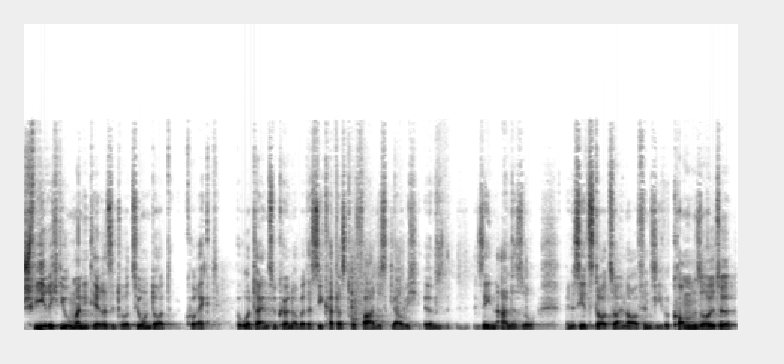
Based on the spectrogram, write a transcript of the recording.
schwierig, die humanitäre Situation dort korrekt beurteilen zu können, aber dass sie katastrophal ist, glaube ich, ähm, sehen alle so. Wenn es jetzt dort zu einer Offensive kommen sollte,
